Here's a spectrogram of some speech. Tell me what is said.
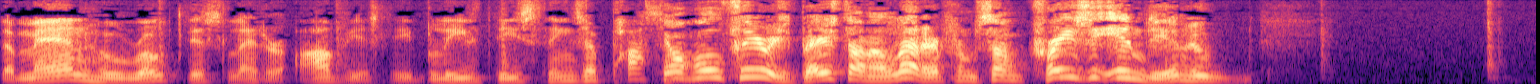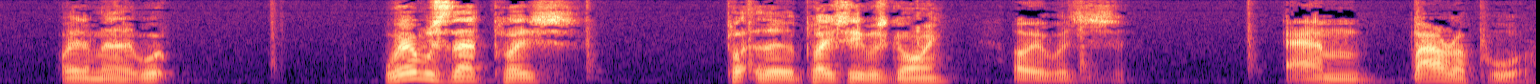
The man who wrote this letter obviously believed these things are possible. Your whole theory's based on a letter from some crazy Indian who. Wait a minute. Where, where was that place? Pl- the place he was going? Oh, it was Ambarapur.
